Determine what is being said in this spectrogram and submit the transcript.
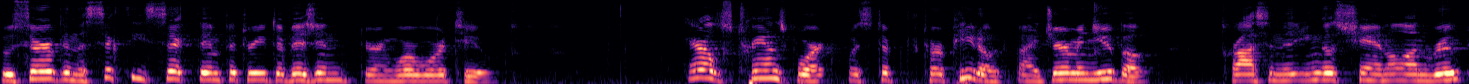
who served in the 66th Infantry Division during World War II. Harold's transport was torpedoed by a German U boat crossing the English Channel en route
